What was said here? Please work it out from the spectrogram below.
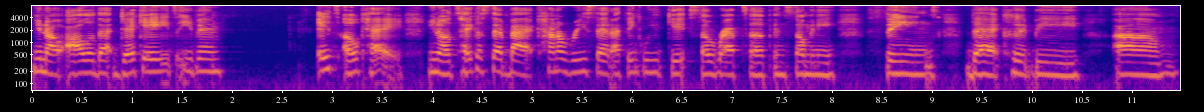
you know, all of that, decades even it's okay. You know, take a step back, kind of reset. I think we get so wrapped up in so many things that could be um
